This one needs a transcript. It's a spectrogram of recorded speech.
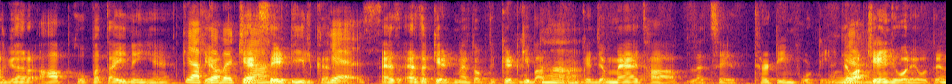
اگر آپ کو پتہ ہی نہیں ہے کہ آپ کیسے ڈیل کرٹ میں تو اپنے کٹ کی بات کر رہا ہوں ہاں. کہ جب میں تھا لٹ سے تھرٹین فورٹین جب آپ چینج ہو رہے ہوتے ہیں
